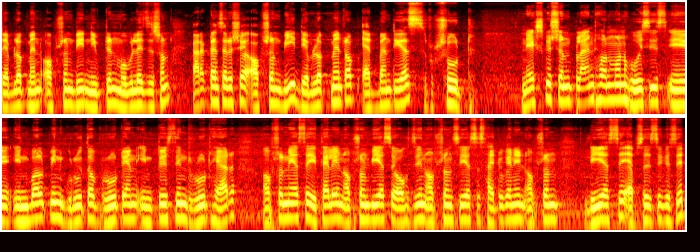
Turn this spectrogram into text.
development option D nutrient mobilization correct answer হচ্ছে option B development of advantage shoot next question plant hormone which is involve in growth of root and increase in root hair option A আছে ইথাইলিন অপশ্যন বি আছে অক্সিন অপশ্যন চি আছে চাইটোকাইনিন অপশ্যন ডি আছে abscisic acid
